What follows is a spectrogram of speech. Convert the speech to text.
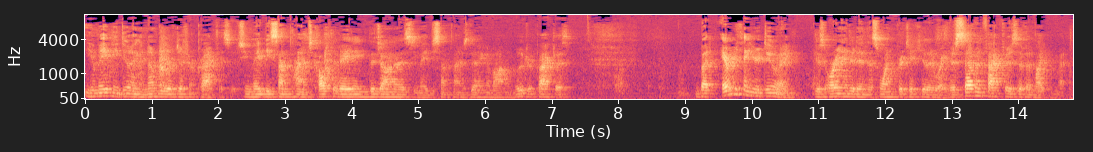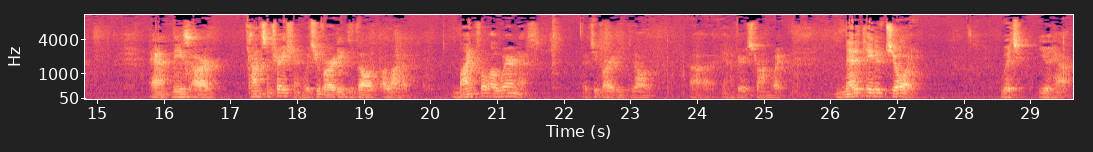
you may be doing a number of different practices. You may be sometimes cultivating the jhanas, you may be sometimes doing a Mahamudra practice. But everything you're doing is oriented in this one particular way. There's seven factors of enlightenment. And these are concentration, which you've already developed a lot of, mindful awareness, that you've already developed uh, in a very strong way, meditative joy, which you have.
